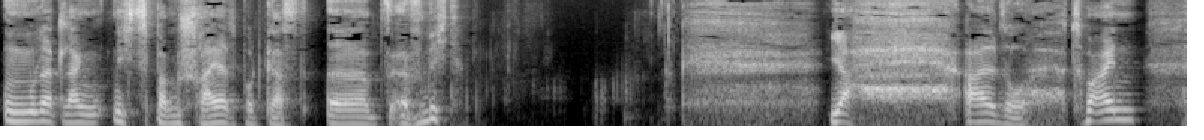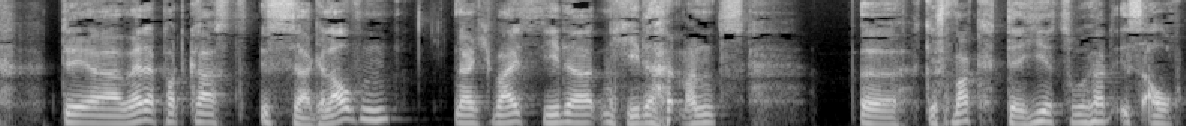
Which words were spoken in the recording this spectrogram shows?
einen Monat lang nichts beim Schreier-Podcast äh, veröffentlicht. Ja, also, zum einen, der Werder-Podcast ist ja gelaufen. Na, ich weiß, jeder, nicht jedermanns äh, Geschmack, der hier zuhört, ist auch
